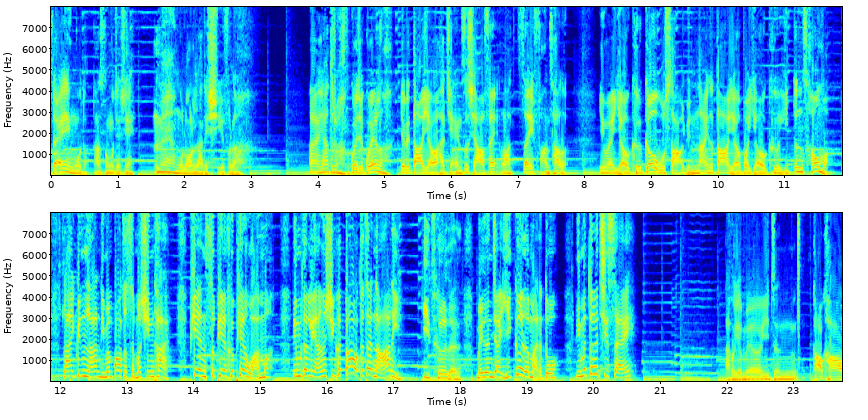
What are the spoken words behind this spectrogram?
醉我了。但是我就想，我哪里来的媳妇了？哎，要得了，贵就贵了，有的导游还强制消费，哇，最烦躁了。因为游客购物少，云南一个导游把游客一顿臭骂。来云南，你们抱着什么心态？骗吃骗喝骗玩吗？你们的良心和道德在哪里？一车人没人家一个人买的多，你们对得起谁？大家有没有一种高考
